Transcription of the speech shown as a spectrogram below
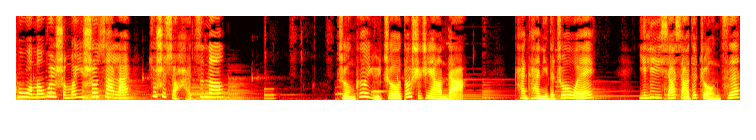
可我们为什么一生下来就是小孩子呢？整个宇宙都是这样的。看看你的周围。一粒小小的种子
